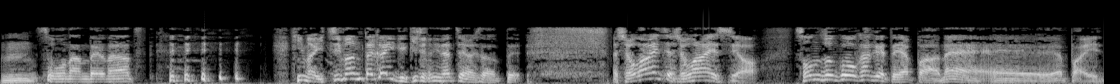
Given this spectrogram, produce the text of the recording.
うん、そうなんだよな、つって。今一番高い劇場になっちゃいました、だって。しょうがないっちゃしょうがないですよ。存続をかけてやっぱね、えーやっぱり、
